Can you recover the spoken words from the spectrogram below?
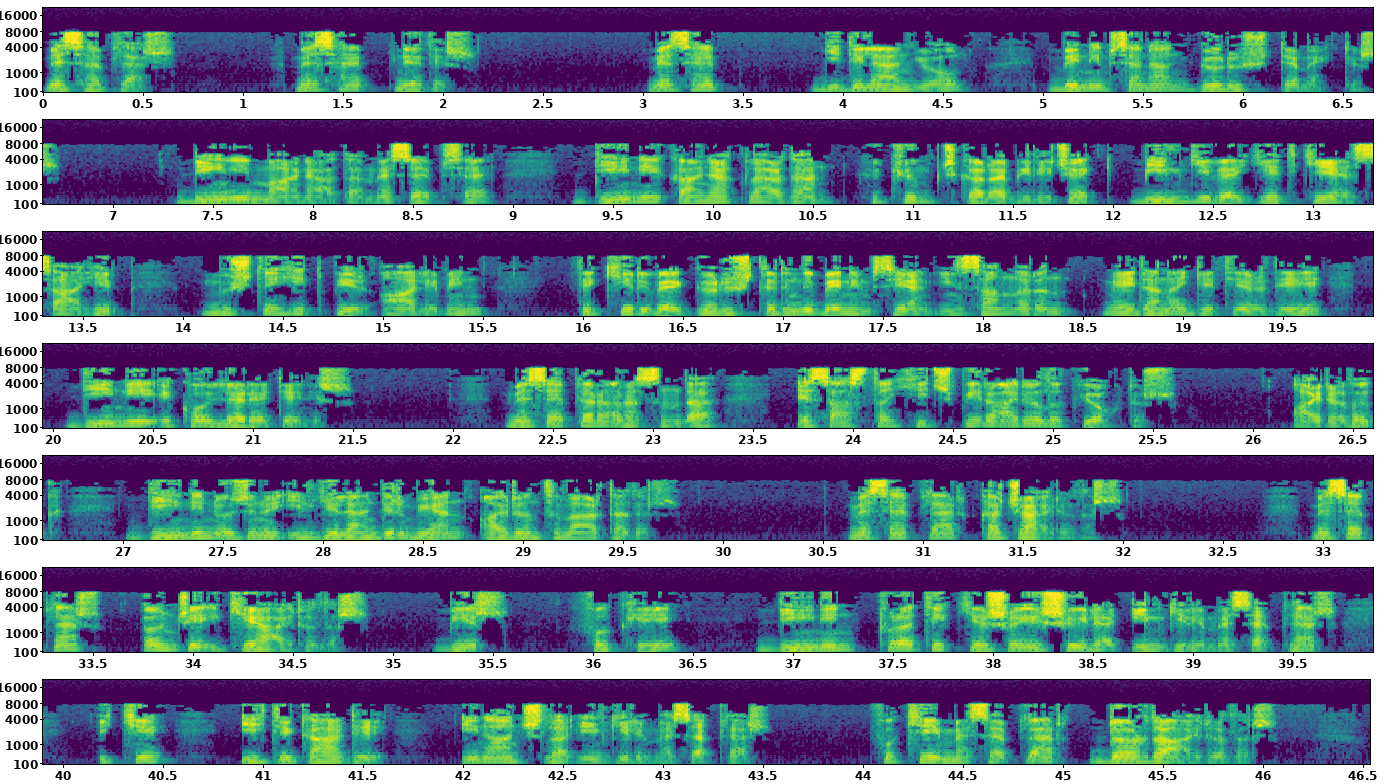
Mezhepler Mezhep nedir? Mezhep, gidilen yol, benimsenen görüş demektir. Dini manada mezhepse, dini kaynaklardan hüküm çıkarabilecek bilgi ve yetkiye sahip müştehit bir alimin, fikir ve görüşlerini benimseyen insanların meydana getirdiği dini ekollere denir. Mezhepler arasında esasta hiçbir ayrılık yoktur. Ayrılık, dinin özünü ilgilendirmeyen ayrıntılardadır. Mezhepler kaça ayrılır? Mezhepler önce ikiye ayrılır. Bir, fıkhi, dinin pratik yaşayışıyla ilgili mezhepler. İki, itikadi, inançla ilgili mezhepler. Fıkhi mezhepler dörde ayrılır.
